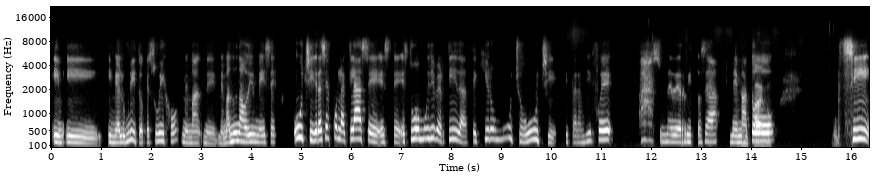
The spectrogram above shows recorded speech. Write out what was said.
y, mi alumnito, que es su hijo, me, me, manda un audio y me dice, Uchi, gracias por la clase, este, estuvo muy divertida, te quiero mucho, Uchi. Y para mí fue, ah, me derrito, o sea, me mató. Sí,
